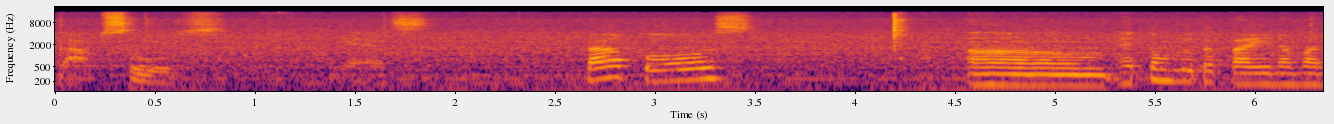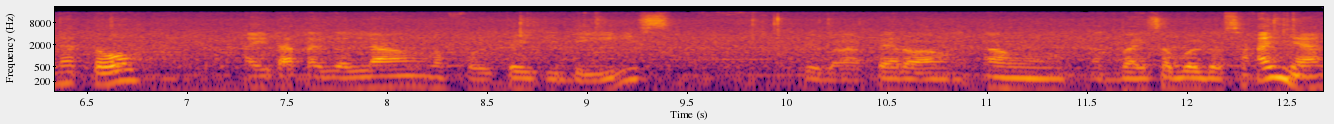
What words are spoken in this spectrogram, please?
capsules yes tapos, um, itong glutathione naman na to ay tatagal lang for 30 days. 'di ba? Pero ang ang advisable daw sa kanya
